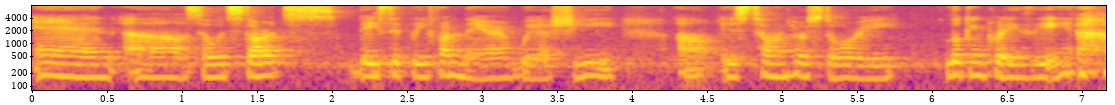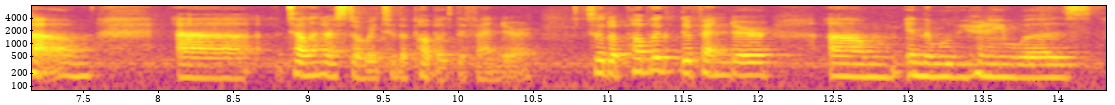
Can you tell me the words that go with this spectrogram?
And uh, so it starts basically from there, where she uh, is telling her story, looking crazy, um, uh, telling her story to the public defender. So the public defender um, in the movie, her name was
